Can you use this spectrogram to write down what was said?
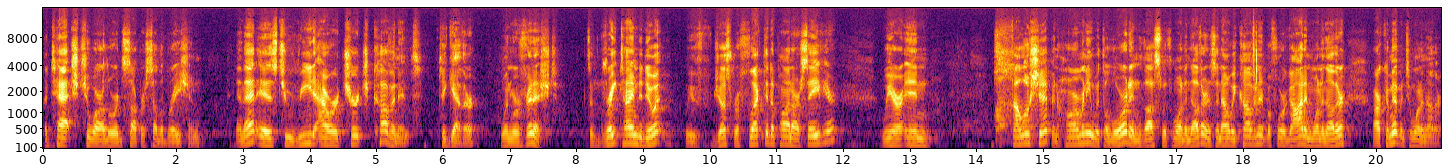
attached to our Lord's Supper celebration, and that is to read our church covenant together when we're finished. It's a great time to do it. We've just reflected upon our Savior. We are in fellowship and harmony with the Lord and thus with one another. And so now we covenant before God and one another our commitment to one another.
